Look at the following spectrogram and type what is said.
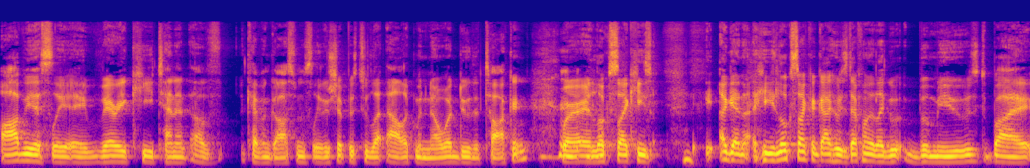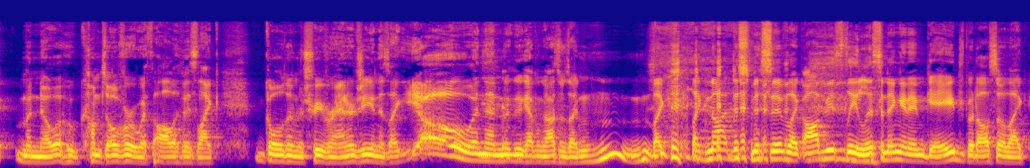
obviously a very key tenet of Kevin Gausman's leadership is to let Alek Manoah do the talking, where it looks like he's again he looks like a guy who's definitely like bemused by Manoah, who comes over with all of his like golden retriever energy and is like yo, and then Kevin Gausman's like hmm, like like not dismissive, like obviously listening and engaged, but also like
